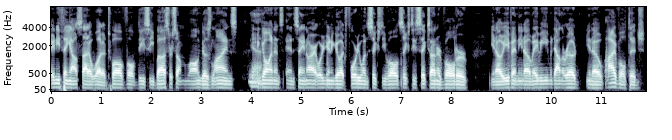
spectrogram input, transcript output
anything outside of what a 12 volt DC bus or something along those lines, yeah. and going and, and saying, all right, well, you're going to go at 4160 volt, 6600 volt, or you know, even you know, maybe even down the road, you know, high voltage.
